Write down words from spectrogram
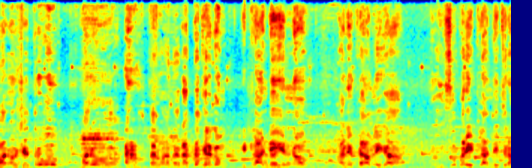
మరో శత్రువు మరో తర్వాత రక్త తిలకం ఇట్లాంటి ఎన్నో అని ఫ్యామిలీగా సూపర్ హిట్లు అందించిన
